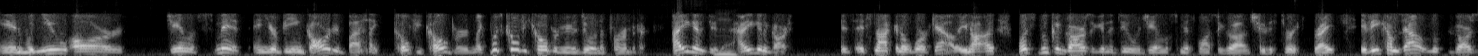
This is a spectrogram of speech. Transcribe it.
And when you are Jalen Smith and you're being guarded by like Kofi Cockburn, like what's Kofi Cockburn going to do on the perimeter? How are you going to do that? How are you going to guard him? It's, it's not going to work out. You know, what's Luka Garza going to do when Jalen Smith wants to go out and shoot a three, right? If he comes out, Luka Garza,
